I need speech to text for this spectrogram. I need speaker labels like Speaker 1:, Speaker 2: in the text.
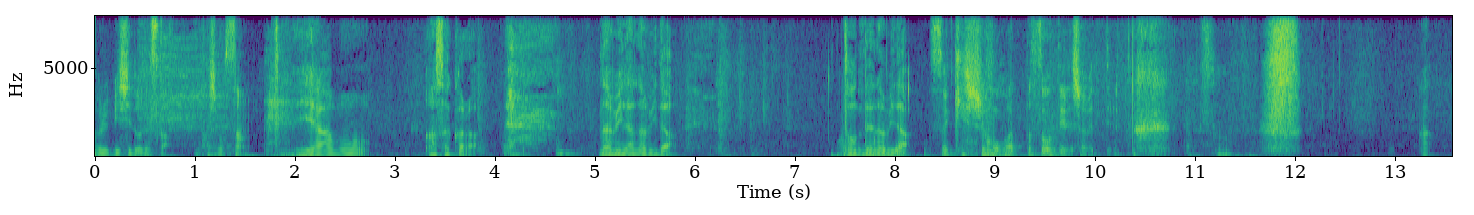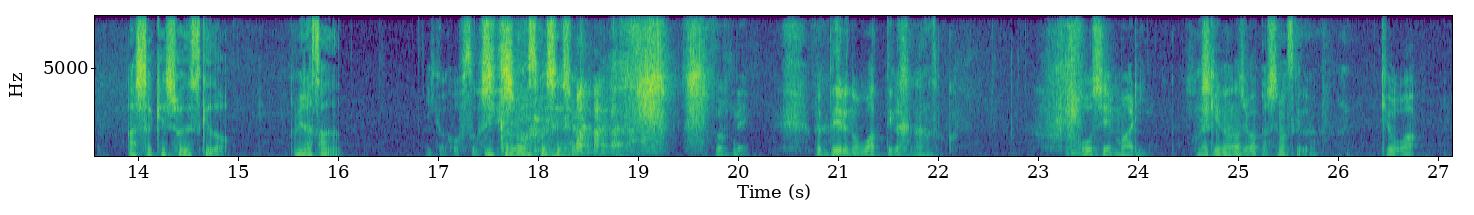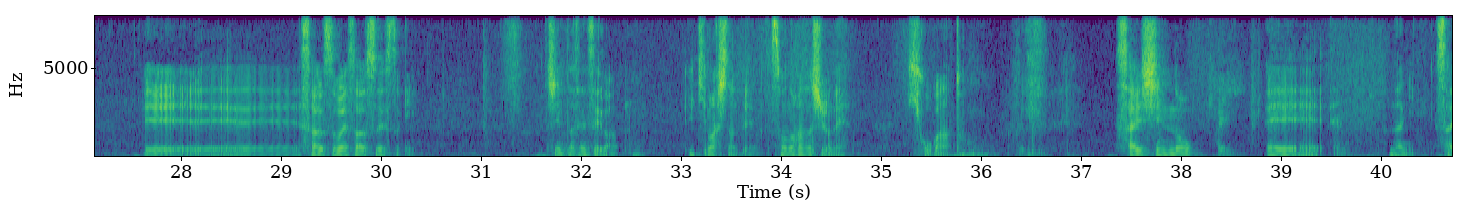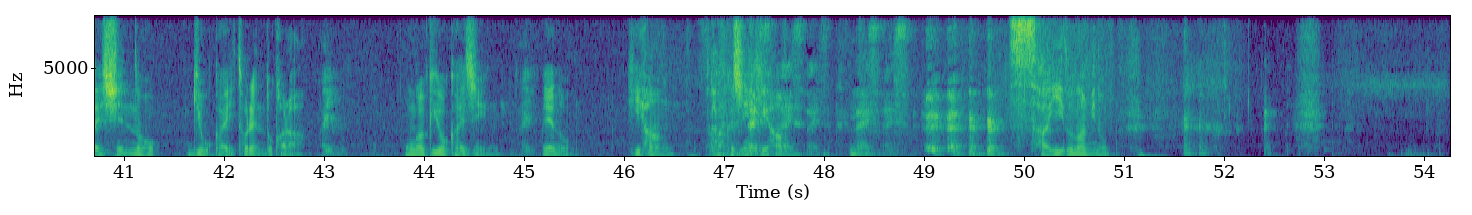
Speaker 1: WBC どうですか？橋本さん。
Speaker 2: いや、もう、朝から、涙涙。飛んで涙。
Speaker 1: それ決勝終わった想定で喋ってる って。
Speaker 2: 明日決勝ですけど、皆さん、
Speaker 1: いかがお過ごし
Speaker 2: い
Speaker 1: でしょう？
Speaker 2: かがお過ごしでしょう？か。
Speaker 1: そうね。これ出るの終わってから、
Speaker 2: あ、そっか。
Speaker 1: 甲子園もあり、野球の話ばっかしてますけど、今日は、えー、サウスバイサウスウエストに、新田先生が行きましたんで、その話をね、聞こうかなと。最新の、
Speaker 3: はい。
Speaker 1: えー、何？最新の業界トレンドから、
Speaker 3: はい。
Speaker 1: 音楽業界人
Speaker 3: はい。
Speaker 1: への批判、白人批判。サイド並みの？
